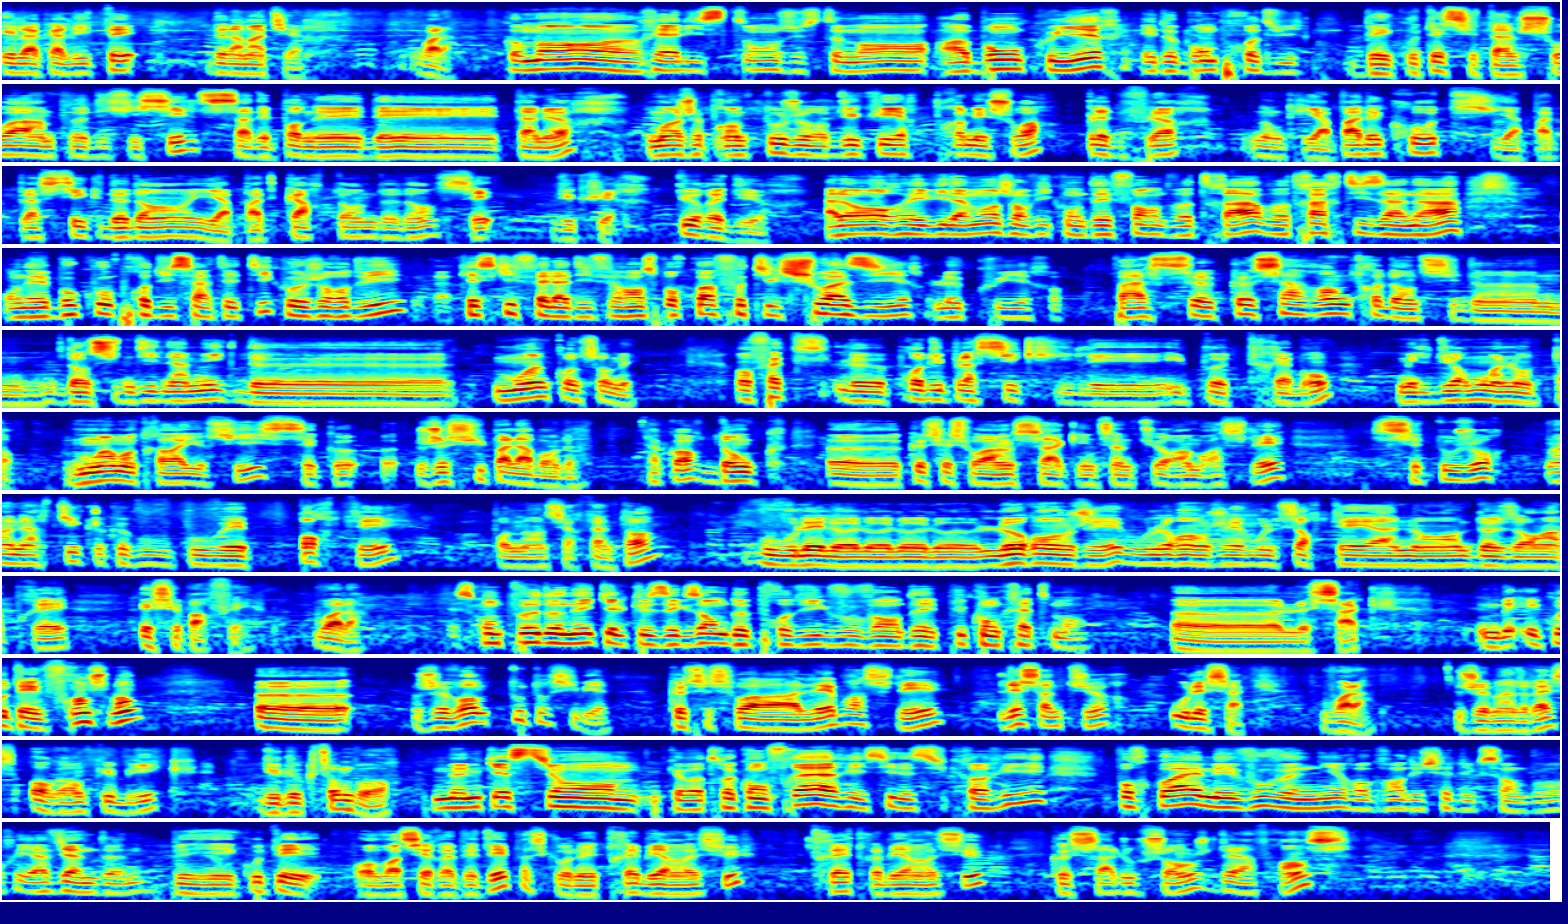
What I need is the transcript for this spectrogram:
et la qualité de la matière. Voilà. Comment euh, réalise-t-on justement un bon cuir et de bons produits? Ben écoutez, c'est un choix un peu difficile, ça dépend des, des tanneurs. Moi, je prends toujours du cuir premier choix, plein de fleurs. Donc, il n'y a pas de croûte, il n'y a pas de plastique dedans, il n'y a pas de carton dedans, c'est du cuir, pur et dur. Alors évidemment, j'ai envie qu'on défende votre art, votre artisanat. On est beaucoup aux produits synthétiques aujourd'hui. Qu'est-ce qui fait la différence? Pourquoi faut-il choisir le cuir? Parce que ça rentre dans une, euh, dans une dynamique de moins consommer. En fait, le produit plastique, il, est, il peut être très bon, mais il dure moins longtemps. Moi, mon travail aussi, c'est que euh, je ne suis pas la bande. D'accord? Donc, euh, que ce soit un sac, une ceinture, un bracelet, c'est toujours un article que vous pouvez porter pendant un certain temps. Vous voulez le, le- le- le- le ranger, vous le rangez, vous le sortez un an, deux ans après, et c'est parfait. Voilà. Est-ce qu'on peut donner quelques exemples de produits que vous vendez plus concrètement? Euh, les sacs. Mais écoutez, franchement, euh, je vends tout aussi bien. Que ce soit les bracelets, les ceintures ou les sacs. Voilà. Je m'adresse au grand public du Luxembourg. Même question que votre confrère ici des sucreries. Pourquoi aimez-vous venir au Grand-Duché de Luxembourg et à Vianden Mais écoutez, on va se répéter parce qu'on est très bien reçus, très très bien reçus, que ça nous change de la France.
